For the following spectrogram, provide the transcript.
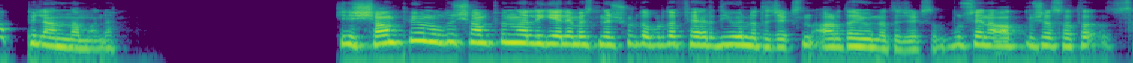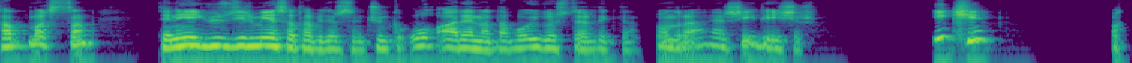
Yap planlamanı. Şimdi şampiyon oldu. Şampiyonlar Ligi elemesinde şurada burada Ferdi'yi oynatacaksın. Arda'yı oynatacaksın. Bu sene 60'a sata, satmazsan seneye 120'ye satabilirsin. Çünkü o arenada boy gösterdikten sonra her şey değişir. 2. Bak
